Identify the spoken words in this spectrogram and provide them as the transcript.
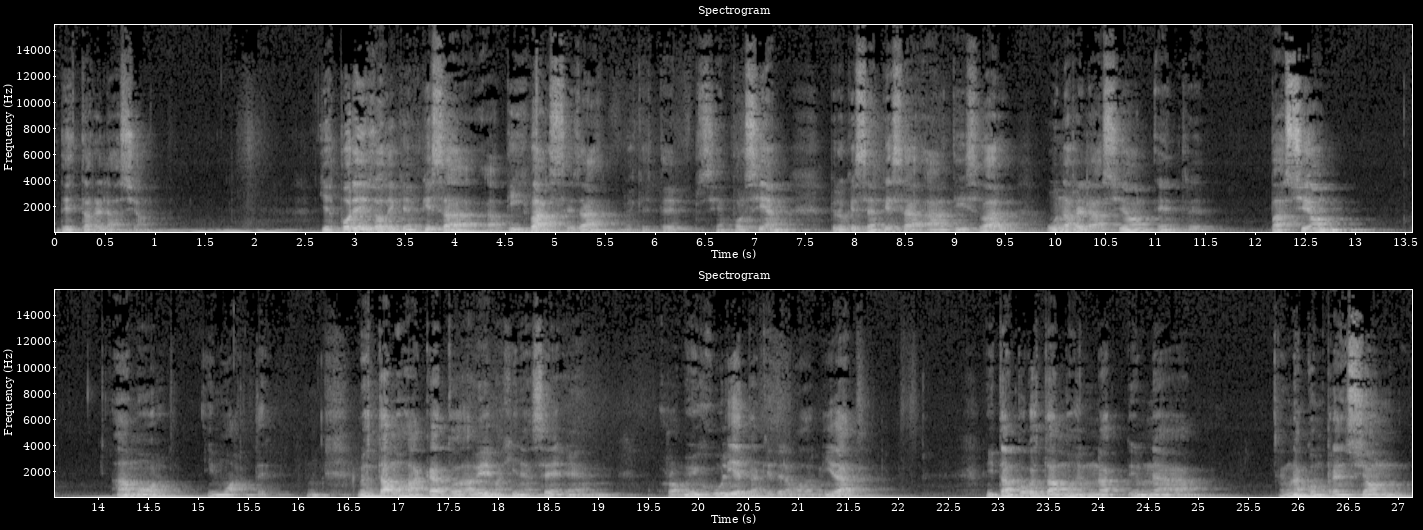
de esta relación. Y es por ello de que empieza a atisbarse ya, no es que esté 100%, pero que se empieza a atisbar una relación entre pasión, amor y muerte. No estamos acá todavía, imagínense, en Romeo y Julieta, que es de la modernidad. Ni tampoco estamos en una, en una, en una comprensión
